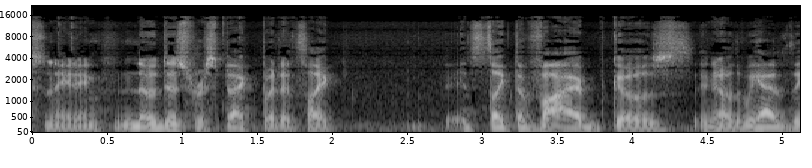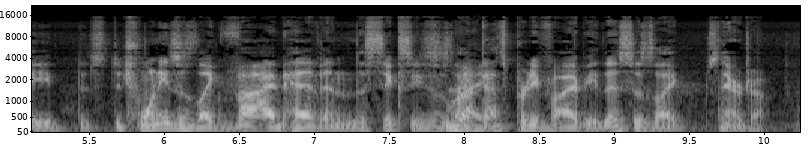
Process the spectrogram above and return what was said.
Fascinating. No disrespect, but it's like it's like the vibe goes. You know, we have the the twenties is like vibe heaven. The sixties is like that's pretty vibey. This is like snare drum.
